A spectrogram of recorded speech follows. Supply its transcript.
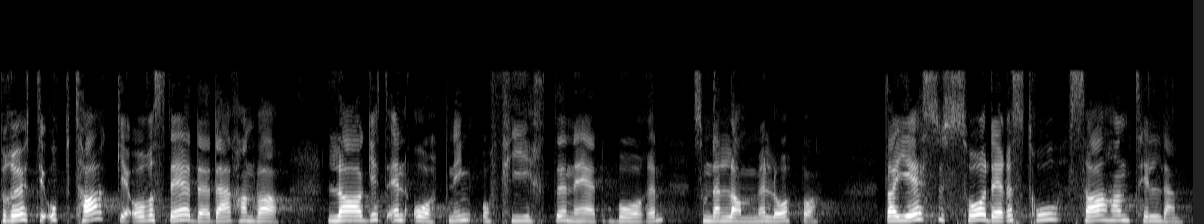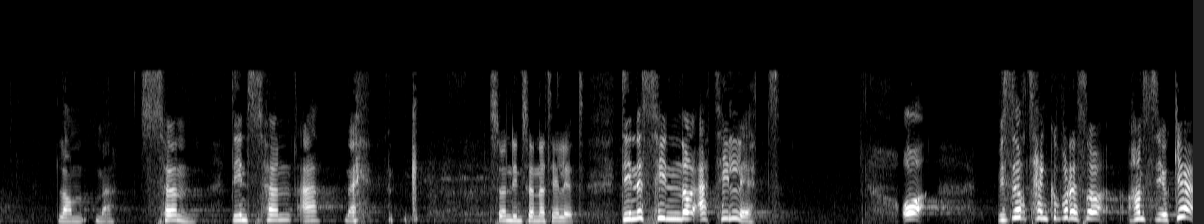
brøt de opp taket over stedet der han var, laget en åpning og firte ned båren som den lamme lå på. Da Jesus så deres tro, sa han til dem, lamme, sønn, din sønn er Nei, sønn, din sønn er tilgitt. Dine synder er tilgitt. Og hvis dere tenker på det, så Han sier jo ikke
